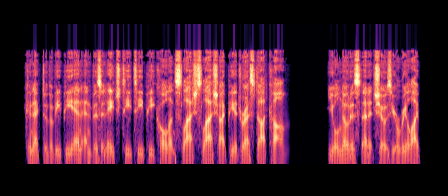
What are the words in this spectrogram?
connect to the VPN and visit http slash ipaddress.com. You'll notice that it shows your real IP.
